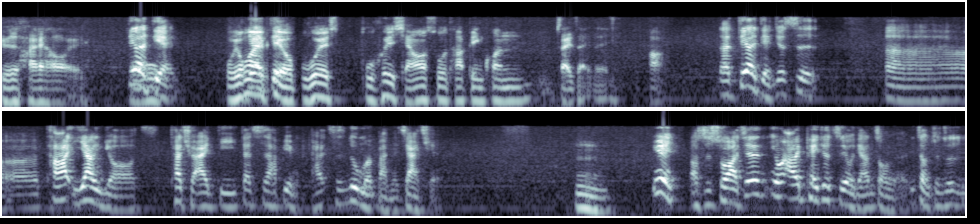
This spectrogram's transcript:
觉得还好哎。第二点，我，我用 iPad 我不会不会想要说它边框窄窄的。好，那第二点就是，呃，它一样有。Touch ID，但是它变还是入门版的价钱。嗯，因为老实说啊，现在用 iPad 就只有两种人，一种就是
